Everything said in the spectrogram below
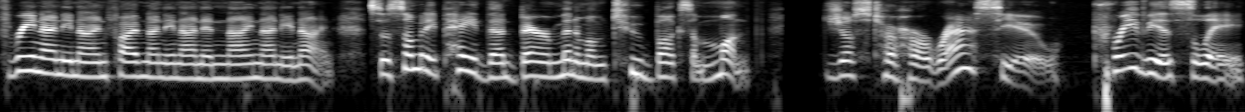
399 599 and 999 so somebody paid that bare minimum two bucks a month just to harass you previously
